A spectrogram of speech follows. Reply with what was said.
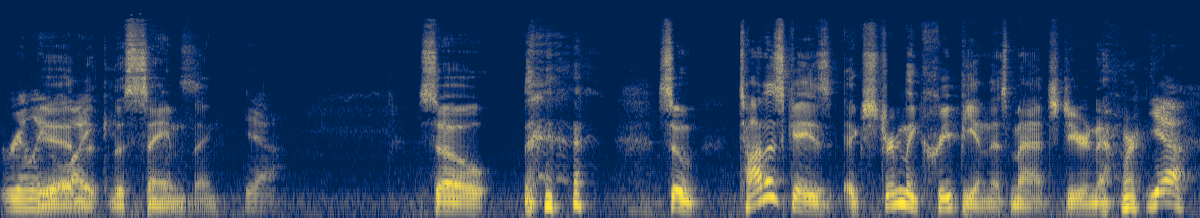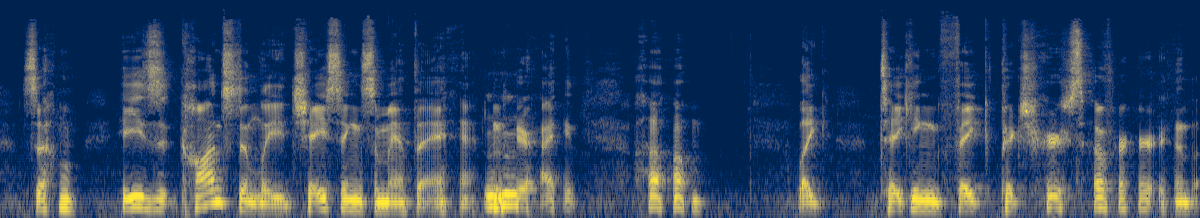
really yeah like the, the same thing. Yeah. So so Tadasuke is extremely creepy in this match. Do you remember? Yeah. So he's constantly chasing Samantha Ann, Mm-hmm. right? Um, like taking fake pictures of her. And,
